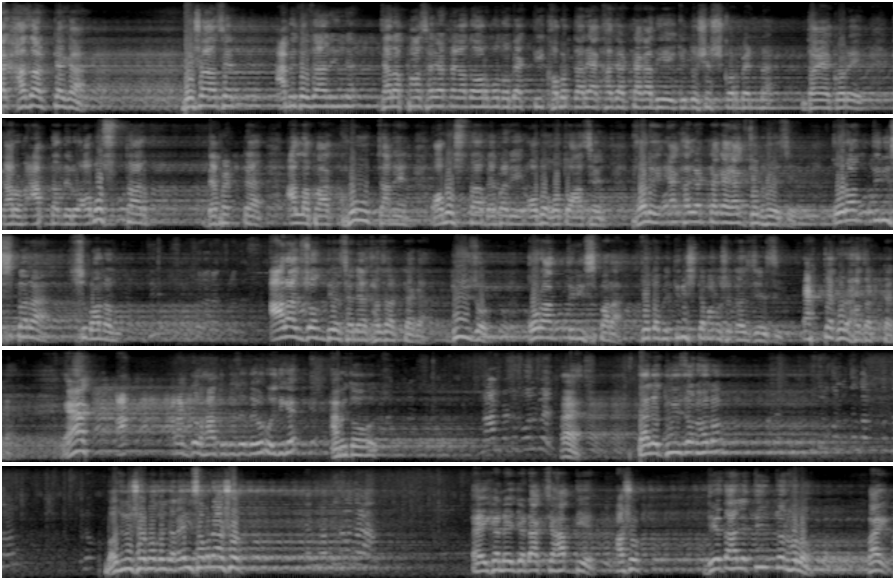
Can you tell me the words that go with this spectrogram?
এক হাজার টাকা বসে আছেন। আমি তো জানি না, যারা পাঁচ হাজার টাকা দেওয়ার মতো ব্যক্তি, খবরদার এক হাজার টাকা দিয়ে কিন্তু শেষ করবেন না। দয়া করে, কারণ আপনাদের অবস্থার ব্যাপারটা আল্লাহ পাক খুব জানেন, অবস্থা ব্যাপারে অবগত আছেন। ফলে এক হাজার টাকা একজন হয়েছে। কোরআন তিরিশ পারা সুবান আর একজন দিয়েছেন এক হাজার টাকা, দুইজন। কোরআন তিরিশ পারা যেহেতু আমি তিরিশটা মানুষের কাছে চেয়েছি, একটা করে হাজার টাকা। এক, আ- আর একজন হাত উঠেছে, দেখুন ওইদিকে। আমি তো হ্যাঁ। তাহলে দুইজন হলো? মজলিসের মধ্যে যারা এই সামনে আসুন। এইখানে যে ডাকছে, হাত দিয়ে। আসুন। দিয়ে তাহলে তিনজন হলো। ভাই।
